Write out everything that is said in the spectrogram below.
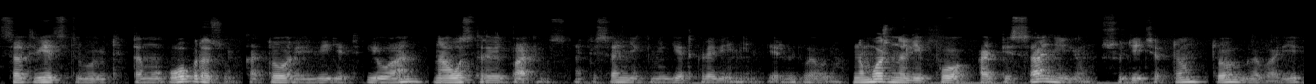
соответствует тому образу, который видит Иоанн на острове Патмос. Описание книги Откровения, первой главы. Но можно ли по описанию судить о том, кто говорит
